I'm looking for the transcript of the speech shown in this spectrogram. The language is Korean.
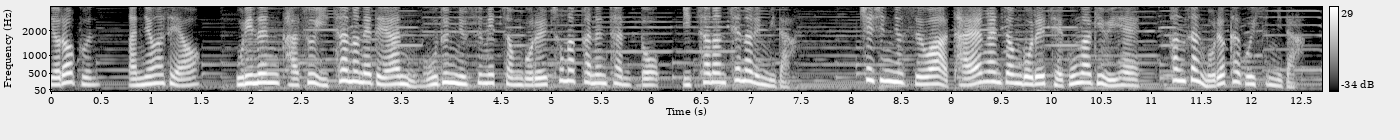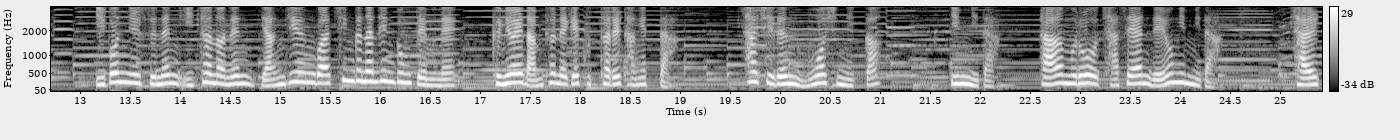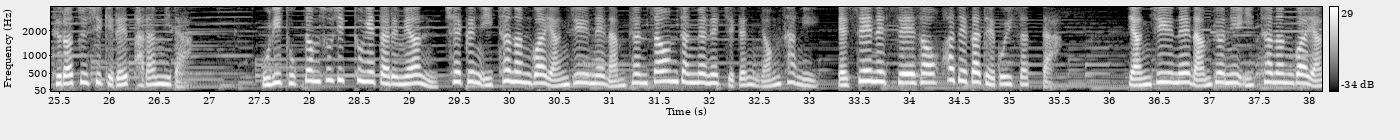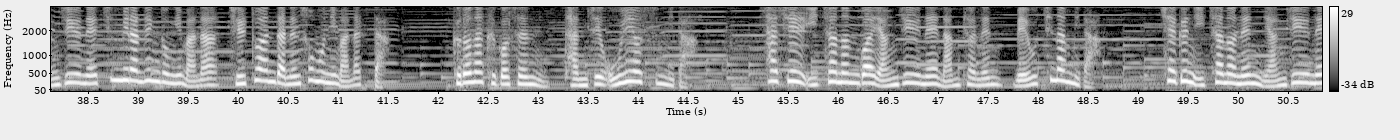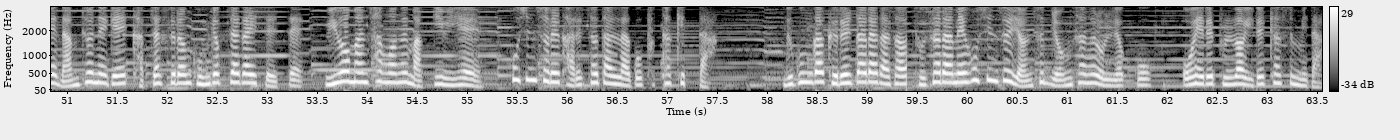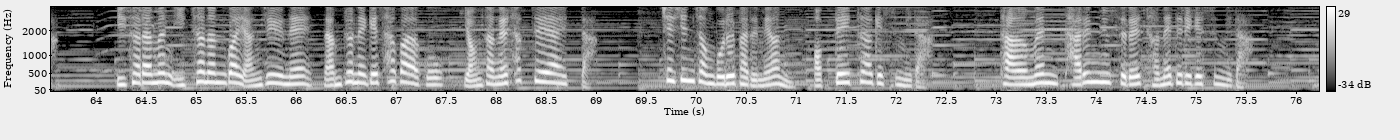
여러분, 안녕하세요. 우리는 가수 이찬원에 대한 모든 뉴스 및 정보를 총합하는 찬또 이찬원 채널입니다. 최신 뉴스와 다양한 정보를 제공하기 위해 항상 노력하고 있습니다. 이번 뉴스는 이찬원은 양지은과 친근한 행동 때문에 그녀의 남편에게 구타를 당했다. 사실은 무엇입니까? 입니다. 다음으로 자세한 내용입니다. 잘 들어주시기를 바랍니다. 우리 독점 소식통에 따르면 최근 이찬원과 양지은의 남편 싸움 장면을 찍은 영상이 SNS에서 화제가 되고 있었다. 양지은의 남편이 이찬원과 양지은의 친밀한 행동이 많아 질투한다는 소문이 많았다. 그러나 그것은 단지 오해였습니다. 사실 이찬원과 양지은의 남편은 매우 친합니다. 최근 이찬원은 양지은의 남편에게 갑작스런 공격자가 있을 때 위험한 상황을 막기 위해 호신술을 가르쳐 달라고 부탁했다. 누군가 그를 따라가서 두 사람의 호신술 연습 영상을 올렸고 오해를 불러일으켰습니다. 이 사람은 이찬원과 양지은의 남편에게 사과하고 영상을 삭제해야 했다. 최신 정보를 받으면 업데이트하겠습니다. 다음은 다른 뉴스를 전해드리겠습니다.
